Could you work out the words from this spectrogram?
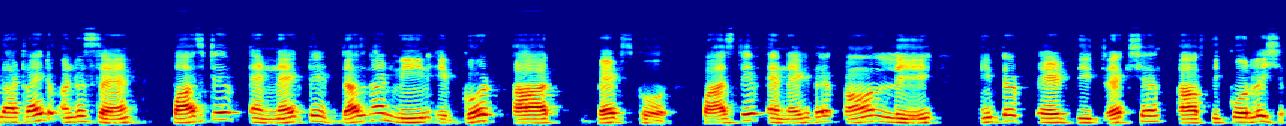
try to understand positive and negative does not mean a good or bad score. Positive and negative only interpret the direction of the correlation.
